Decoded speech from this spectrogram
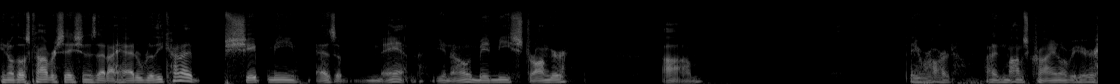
you know, those conversations that I had really kind of shaped me as a man. You know, it made me stronger. Um, they were hard. My mom's crying over here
